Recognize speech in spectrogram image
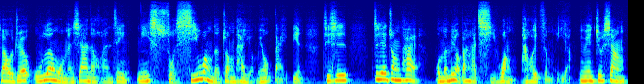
啊，我觉得无论我们现在的环境，你所希望的状态有没有改变，其实这些状态。我们没有办法期望它会怎么样，因为就像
